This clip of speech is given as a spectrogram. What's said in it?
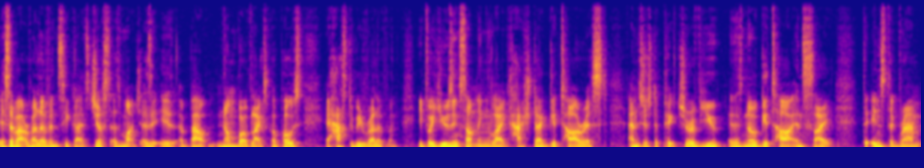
It's about relevancy, guys. Just as much as it is about number of likes per post, it has to be relevant. If you're using something like hashtag guitarist and it's just a picture of you and there's no guitar in sight, the Instagram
